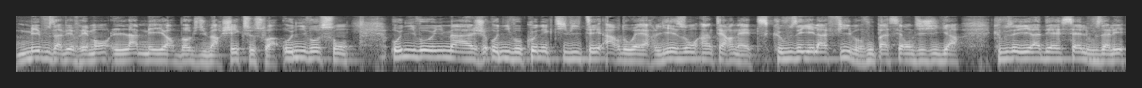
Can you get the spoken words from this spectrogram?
mais vous avez vraiment la meilleure box du marché, que ce soit au niveau son, au niveau image, au niveau connectivité hardware, liaison internet, que vous ayez la fibre, vous passez en 10 Go, que vous ayez la DSL, vous allez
